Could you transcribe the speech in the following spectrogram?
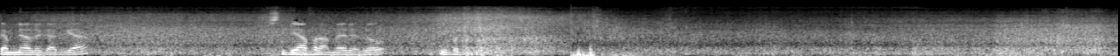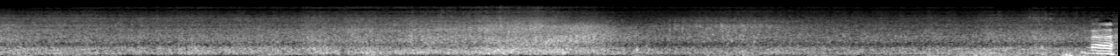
καμιά δεκαριά. Στη διάφορα μέρη εδώ τίποτα. Α,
